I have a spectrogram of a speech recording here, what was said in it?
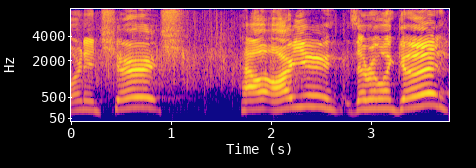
Morning, church. How are you? Is everyone good?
